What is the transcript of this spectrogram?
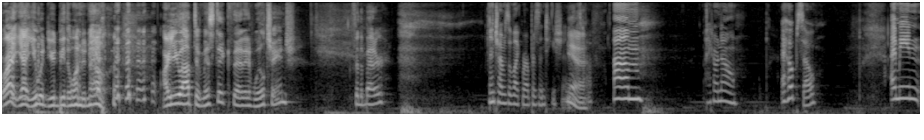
right? Yeah, you would. You'd be the one to know. Are you optimistic that it will change for the better? In terms of like representation. And stuff. Yeah. Um, I don't know. I hope so. I mean,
